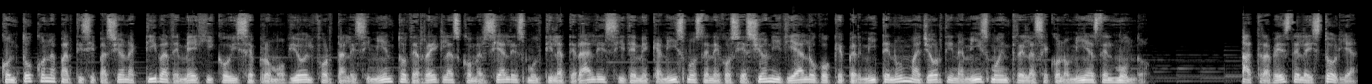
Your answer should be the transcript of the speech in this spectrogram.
contó con la participación activa de México y se promovió el fortalecimiento de reglas comerciales multilaterales y de mecanismos de negociación y diálogo que permiten un mayor dinamismo entre las economías del mundo. A través de la historia,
